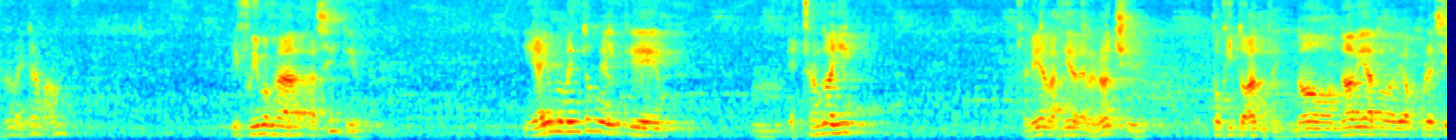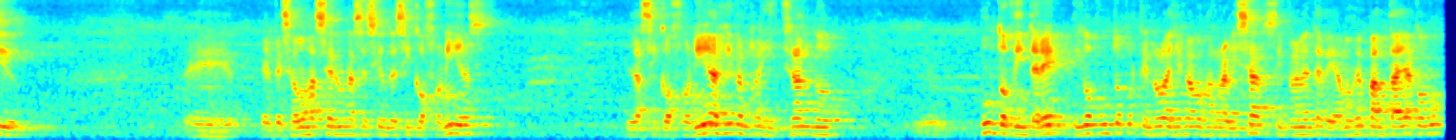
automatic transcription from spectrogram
Bueno, venga, vamos. Y fuimos al sitio. Y hay un momento en el que, mm, estando allí, serían las 10 de la noche, un poquito antes, no, no había todavía oscurecido, eh, empezamos a hacer una sesión de psicofonías. Las psicofonías iban registrando puntos de interés, digo puntos porque no las llegamos a revisar, simplemente veíamos en pantalla como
